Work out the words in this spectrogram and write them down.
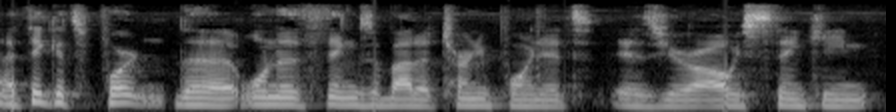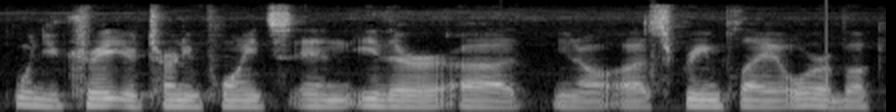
I think it's important. The one of the things about a turning point is, is you're always thinking when you create your turning points in either uh, you know a screenplay or a book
